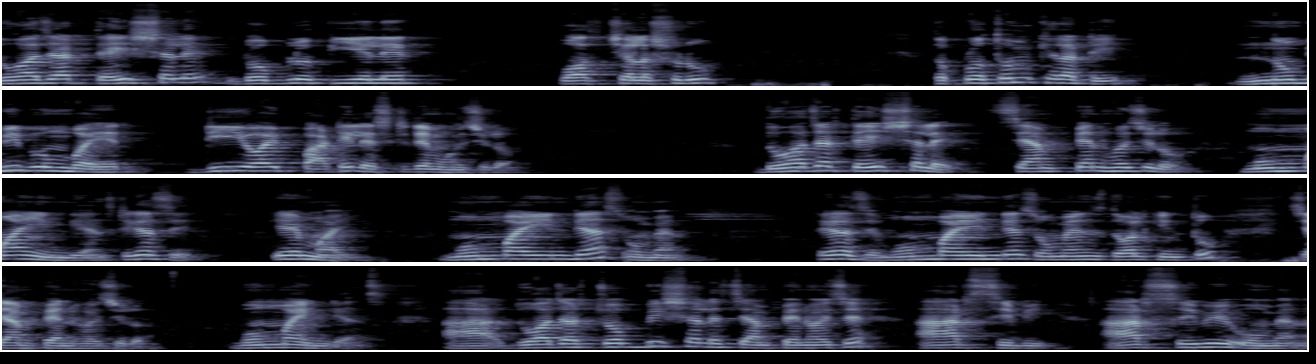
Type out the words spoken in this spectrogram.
দু হাজার তেইশ সালে ডব্লিউপিএলের পথ চলা শুরু। তো প্রথম খেলাটি নবী মুম্বাইয়ের ডিওয়াই পাটিল স্টেডিয়ামে হয়েছিল। দু হাজার তেইশ সালে চ্যাম্পিয়ন হয়েছিল মুম্বাই ইন্ডিয়ান্স, ঠিক আছে? এমআই মুম্বাই ইন্ডিয়ান্স ওমেন ঠিক আছে? মুম্বাই ইন্ডিয়ান্স ওমেন্স দল কিন্তু চ্যাম্পিয়ন হয়েছিল মুম্বাই ইন্ডিয়ান্স। আর দু হাজার চব্বিশ সালে চ্যাম্পিয়ন হয়েছে R CB R CB women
